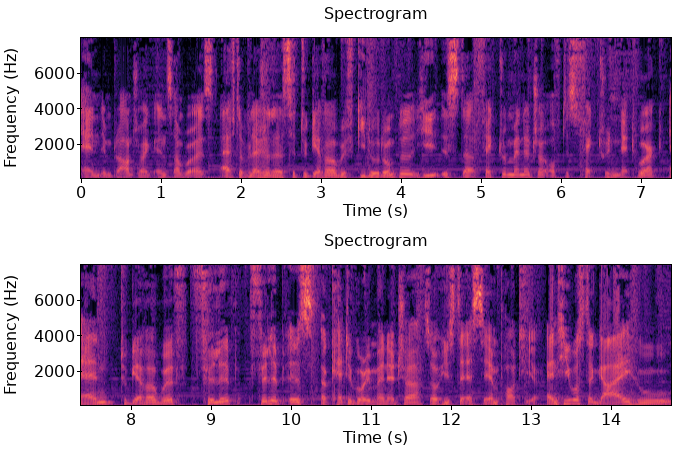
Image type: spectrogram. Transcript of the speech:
and in Braunschweig and somewhere else. I have the pleasure to sit together with Guido Rumpel. He is the factory manager of this factory network and together with Philip. Philip is a category manager, so he's the SCM part here. And he was the guy who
